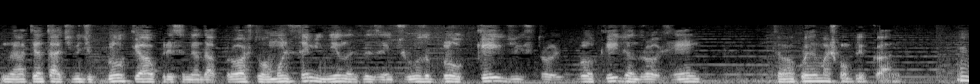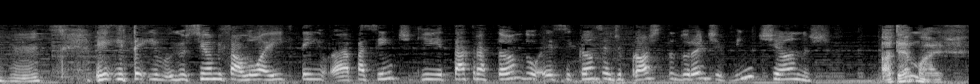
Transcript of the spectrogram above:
na, tentativa de bloquear o crescimento da próstata. O hormônio feminino, às vezes, a gente usa bloqueio de, bloqueio de androgênio. Então é uma coisa mais complicada. Uhum. E, e, te, e, o senhor me falou aí que tem a paciente que está tratando esse câncer de próstata durante 20 anos. Até mais.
